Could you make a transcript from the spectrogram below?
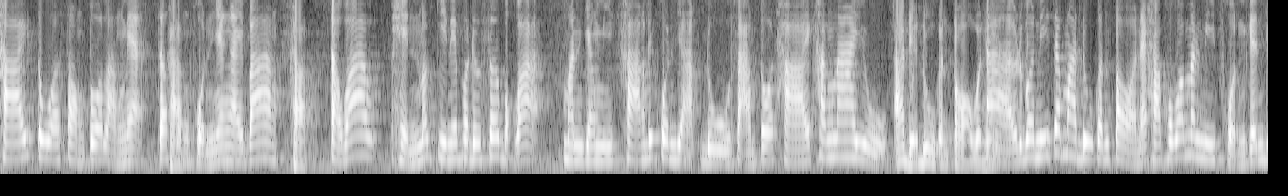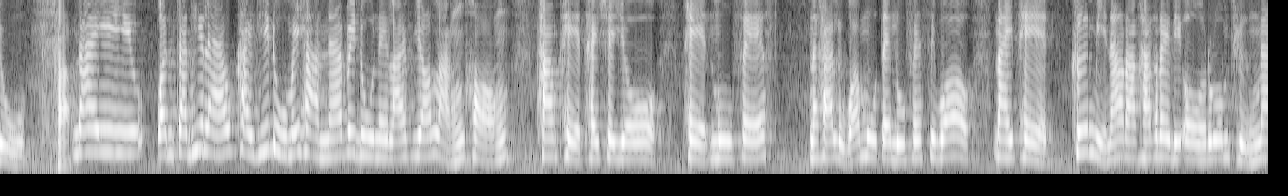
ท้ายตัว 2 ตัวหลังเนี่ยจะครับส่งผลยังไงบ้างครับแต่ว่าเห็นเมื่อกี้เนี่ยโปรดิวเซอร์บอกว่ามันยังมีค้างที่คนอยากดู 3 ตัวท้ายข้างหน้าอยู่อะเดี๋ยวดูกันต่อวันนี้อ่าวันนี้จะมาดูกันต่อนะคะ เพราะว่ามันมีผลกันอยู่ครับในวันจันทร์ที่แล้วใครที่ดูไม่ทันนะ ไปดูในไลฟ์ย้อนหลังของทางเพจไทยชโย เพจมูเฟส นะคะหรือว่ามูเตลูเฟสติวัลในเพจ คลื่นหมีน่ารักฮักเรดิโอรวมถึงใน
